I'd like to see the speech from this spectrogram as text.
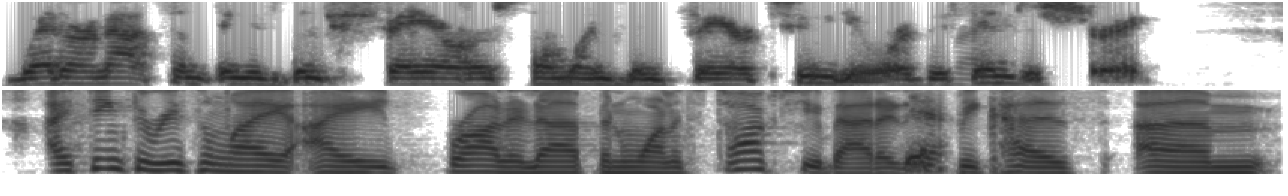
whether or not something has been fair or someone's been fair to you or this right. industry. I think the reason why I brought it up and wanted to talk to you about it yeah. is because, um,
